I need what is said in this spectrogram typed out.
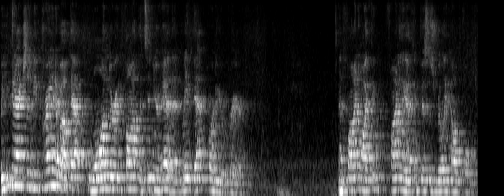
But you can actually be praying about that wandering thought that's in your head and make that part of your prayer. And finally, I think finally I think this is really helpful.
